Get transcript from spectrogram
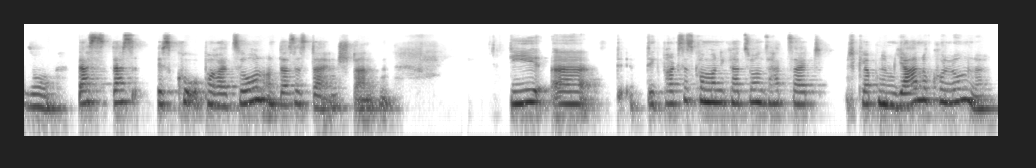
So, das, das ist Kooperation und das ist da entstanden. Die, äh, die Praxiskommunikation hat seit, ich glaube, einem Jahr eine Kolumne.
